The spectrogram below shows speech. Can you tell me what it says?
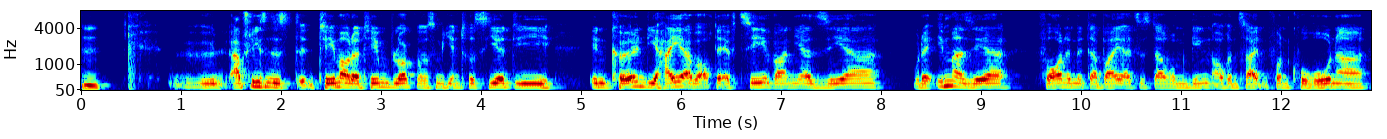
Mhm. Abschließendes Thema oder Themenblock, was mich interessiert, die in Köln, die Haie, aber auch der FC waren ja sehr oder immer sehr vorne mit dabei, als es darum ging, auch in Zeiten von Corona,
